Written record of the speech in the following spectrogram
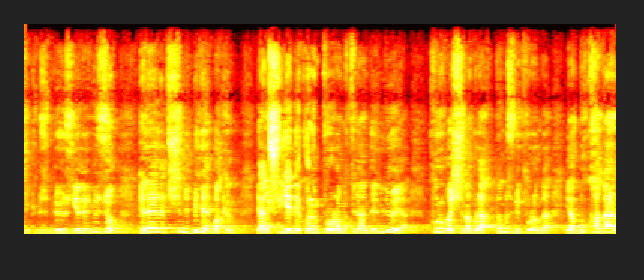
Çünkü bizim döviz gelirimiz yok. Hele hele şimdi bir de bakın yani şu yeni ekonomi programı falan deniliyor ya kuru başına bıraktığımız bir programda ya bu kadar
